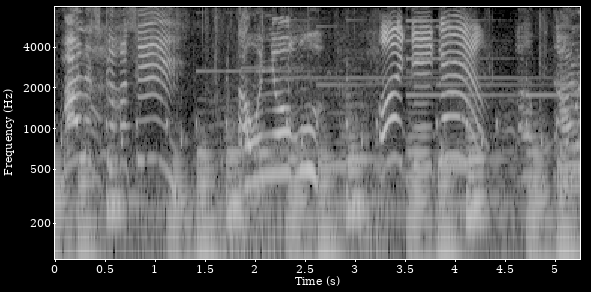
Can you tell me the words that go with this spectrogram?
Malas ka kasi. Tawan niyo ako. Hoy, Digel! Tawan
